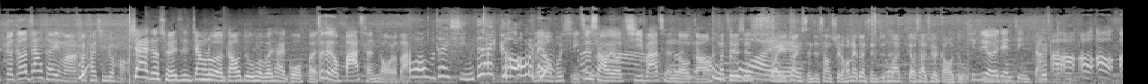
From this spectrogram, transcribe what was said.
哥哥这样可以吗？他开心就好。下一个垂直降落的高度会不会太过分？这个有八层楼了吧？我不太行，这太高了。没有不行，至少有七八层楼高。他直接先甩一段绳子上去，然后那段绳子就是他掉下去的高度。其实有一点紧张。哦哦哦哦哦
